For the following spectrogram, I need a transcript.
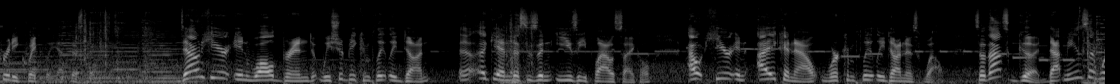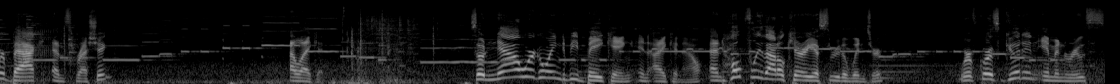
pretty quickly at this point. Down here in Waldbrand, we should be completely done. Uh, again, this is an easy plow cycle. Out here in Eichenau, we're completely done as well. So that's good. That means that we're back and threshing. I like it. So now we're going to be baking in Eichenau, and hopefully that'll carry us through the winter. We're, of course, good in Immenruth.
